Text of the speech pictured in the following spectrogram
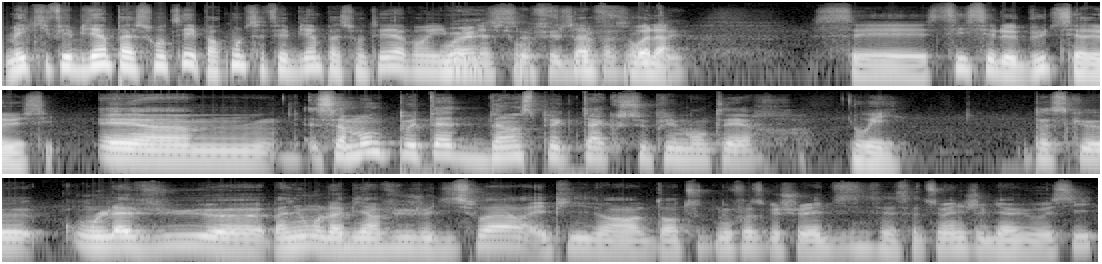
Mais qui fait bien patienter. Par contre, ça fait bien patienter avant Ouais, l'élimination. ça fait Ça, bien patienter. Voilà. Si c'est le but, c'est réussi. Et ça manque peut-être d'un spectacle supplémentaire. Oui. Parce que on l'a vu, euh, bah nous on l'a bien vu jeudi soir, et puis dans, dans toutes mes fois ce que je l'ai dit cette semaine, j'ai bien vu aussi.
